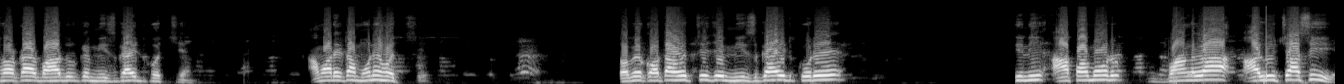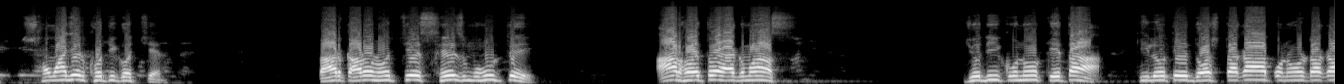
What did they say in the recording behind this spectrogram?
সরকার বাহাদুরকে মিসগাইড করছেন। আমার এটা মনে হচ্ছে। তবে কথা হচ্ছে যে মিসগাইড করে তিনি আপামর বাংলা আলু চাষি সমাজের ক্ষতি করছেন। তার কারণ হচ্ছে শেষ মুহূর্তে আর হয়তো এক মাস যদি কোনো ক্রেতা কিলোতে দশ টাকা, পনেরো টাকা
